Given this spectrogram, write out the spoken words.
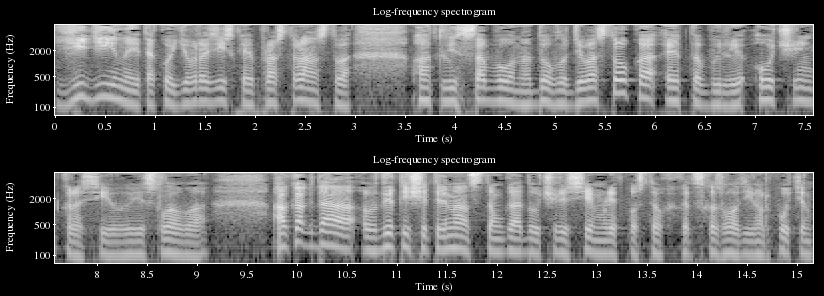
единое такое евразийское пространство от Лиссабона до Владивостока, это были очень красивые слова. А когда в 2013 году, через 7 лет после того, как это сказал Владимир Путин,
